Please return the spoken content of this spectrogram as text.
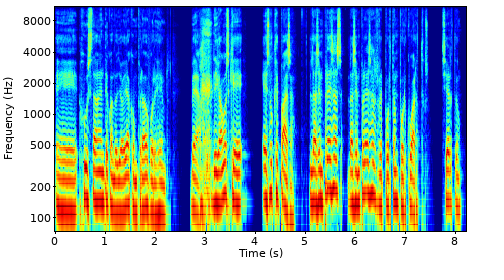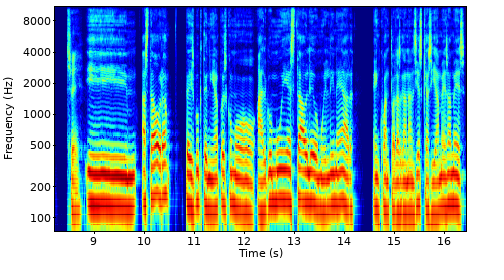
eh, justamente cuando yo había comprado, por ejemplo. Vea, digamos que eso que pasa, las empresas, las empresas reportan por cuartos, ¿cierto? Sí. Y hasta ahora Facebook tenía pues como algo muy estable o muy lineal en cuanto a las ganancias que hacía mes a mes,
